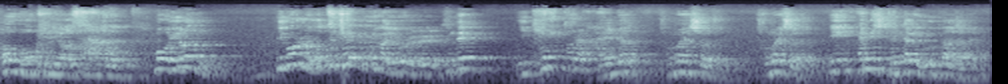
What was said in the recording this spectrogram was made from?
어, 오피리어 사랑하는 뭐 이런 이거를 어떻게 해 우리가 이거를? 근데 이 캐릭터를 알면 정말 쉬워져. 정말 쉬워져. 이 햄릿이 굉장히 우유하잖아요.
